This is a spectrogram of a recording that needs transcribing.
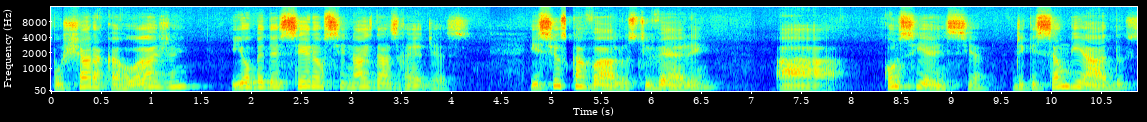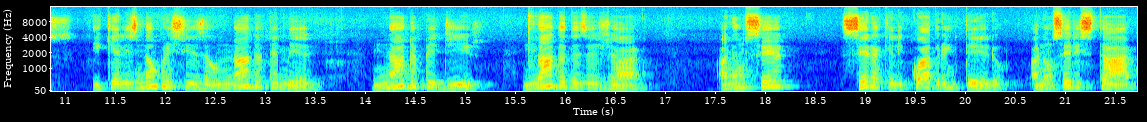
puxar a carruagem e obedecer aos sinais das rédeas. E se os cavalos tiverem a consciência de que são guiados e que eles não precisam nada temer, nada pedir, nada desejar, a não ser ser aquele quadro inteiro, a não ser estar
